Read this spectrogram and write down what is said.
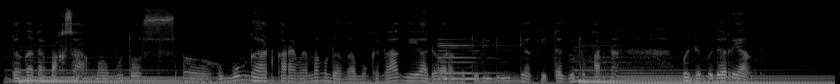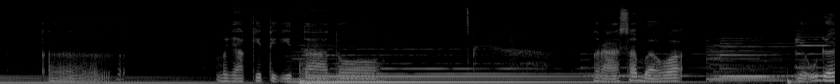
gak terpaksa memutus uh, hubungan karena memang udah nggak mungkin lagi ada orang itu di dunia kita gitu. Karena bener-bener yang uh, menyakiti kita atau ngerasa bahwa ya udah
